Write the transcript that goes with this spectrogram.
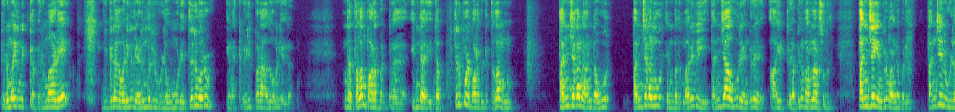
பெருமையில் மிக்க பெருமாளே விக்கிரக வடிவில் எழுந்தருள் உள்ள உம்முடைய திருவருள் எனக்கு வெளிப்படாதோன்னு கேட்குறேன் இந்த தலம் பாடப்பட்ட இந்த இந்த திருப்பூர் பாடப்பட்ட தலம் தஞ்சகன் ஆண்ட ஊர் தஞ்சகனூர் என்பது மருவி தஞ்சாவூர் என்று ஆயிற்று அப்படின்னு வரலாறு சொல்லுது. தஞ்சை என்றும் வழங்கப்படுகிறது. தஞ்சையில் உள்ள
